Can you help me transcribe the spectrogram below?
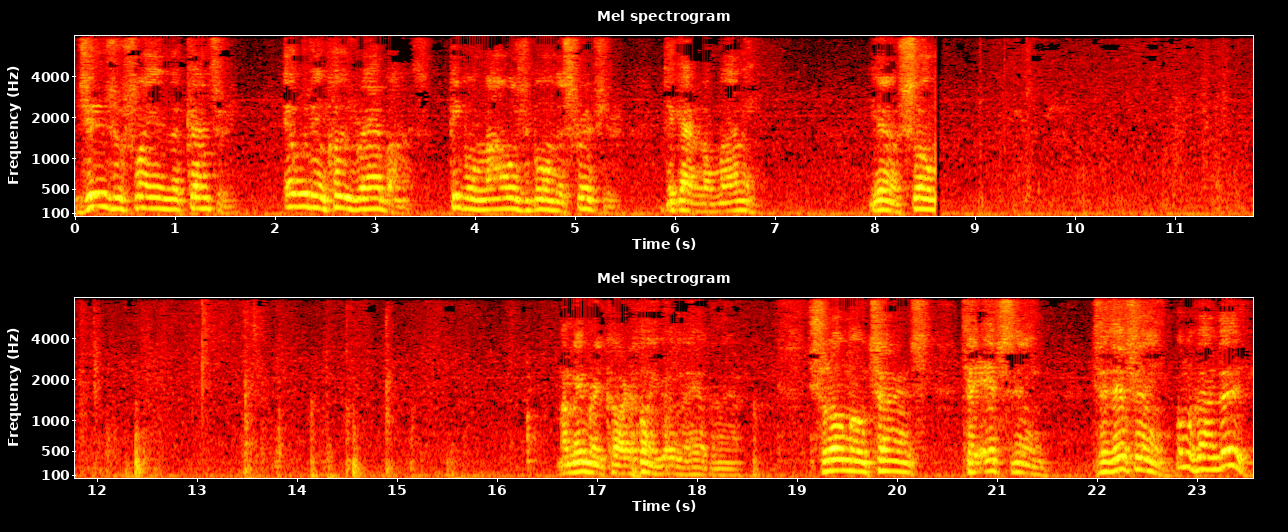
Jews are fleeing the country. It would include rabbis, people knowledgeable in the scripture. They got no money. You know, so My memory card only goes to half an hour. Shlomo turns to. He says, Ifsing, what am I going to do?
